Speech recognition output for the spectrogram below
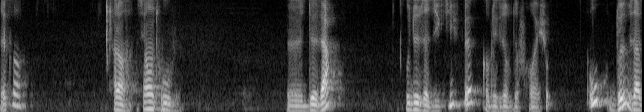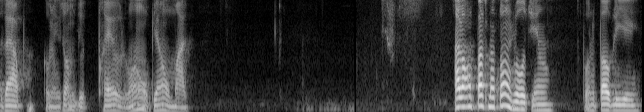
D'accord? Alors, si on trouve euh, deux verbes ou deux adjectifs, comme l'exemple de froid et chaud, ou deux adverbes, comme l'exemple de près ou loin, ou bien ou mal. Alors, on passe maintenant au je retiens, pour ne pas oublier.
